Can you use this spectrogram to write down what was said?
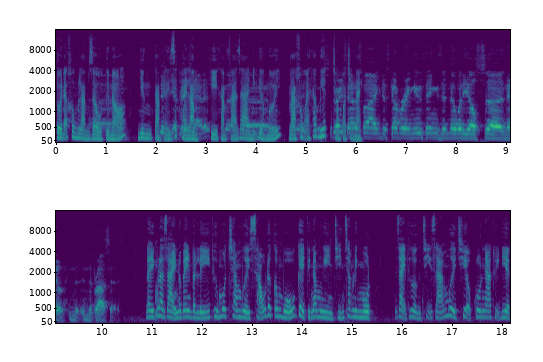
Tôi đã không làm giàu từ nó, nhưng cảm thấy rất hài lòng khi khám phá ra những điều mới mà không ai khác biết trong quá trình này. Đây cũng là giải Nobel vật lý thứ 116 được công bố kể từ năm 1901. Giải thưởng trị giá 10 triệu krona Thụy Điển,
